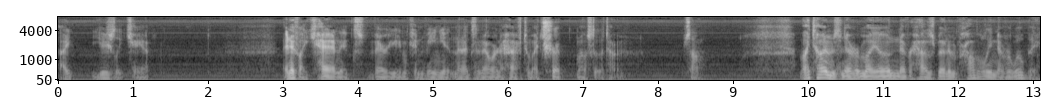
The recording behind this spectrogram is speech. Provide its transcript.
I usually can't. And if I can, it's very inconvenient and adds an hour and a half to my trip most of the time. So, my time is never my own, never has been, and probably never will be.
